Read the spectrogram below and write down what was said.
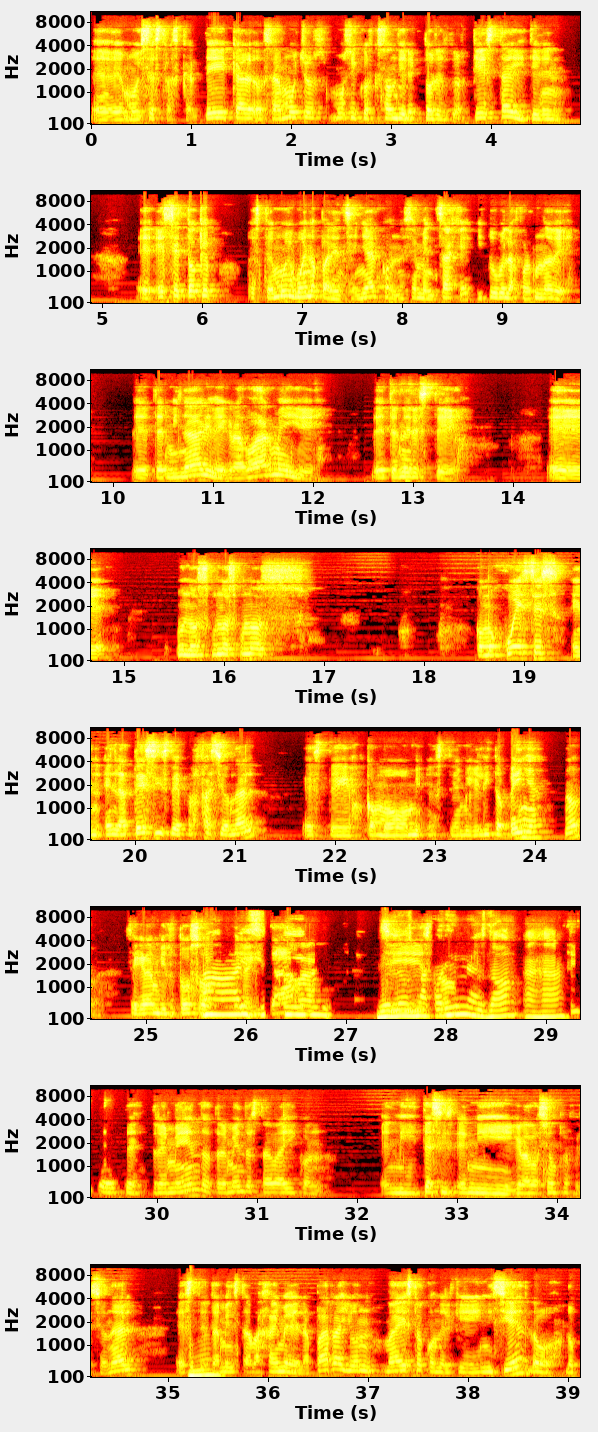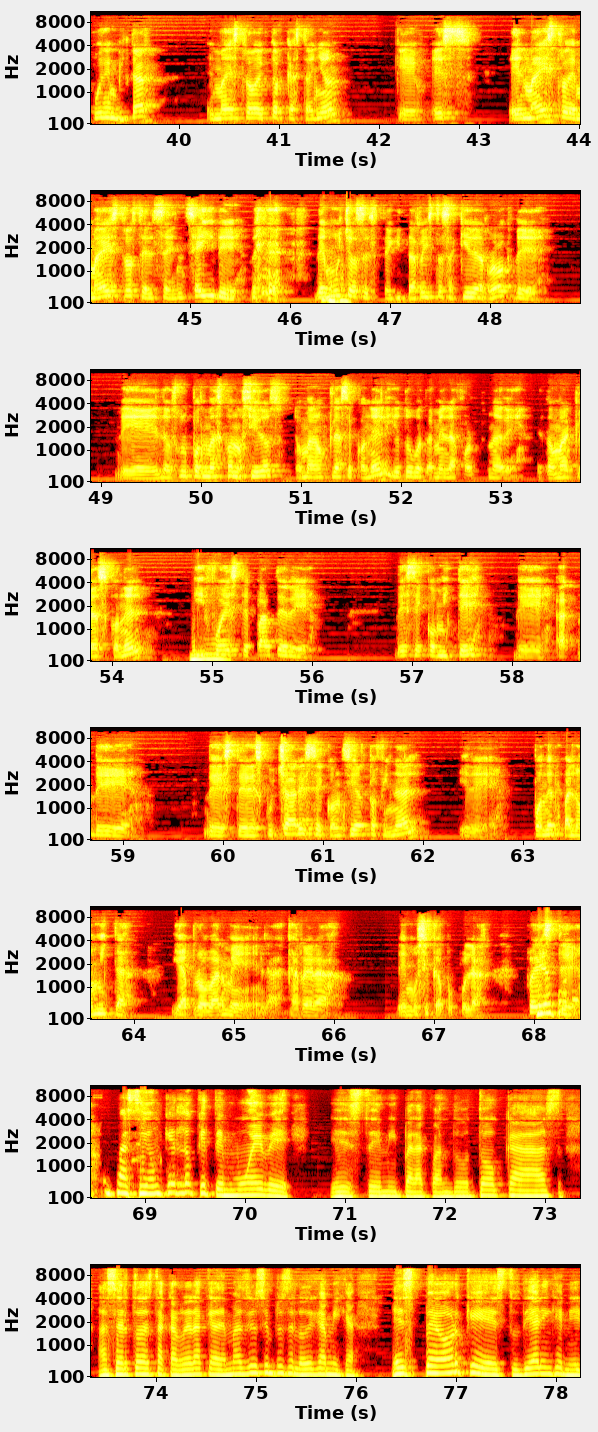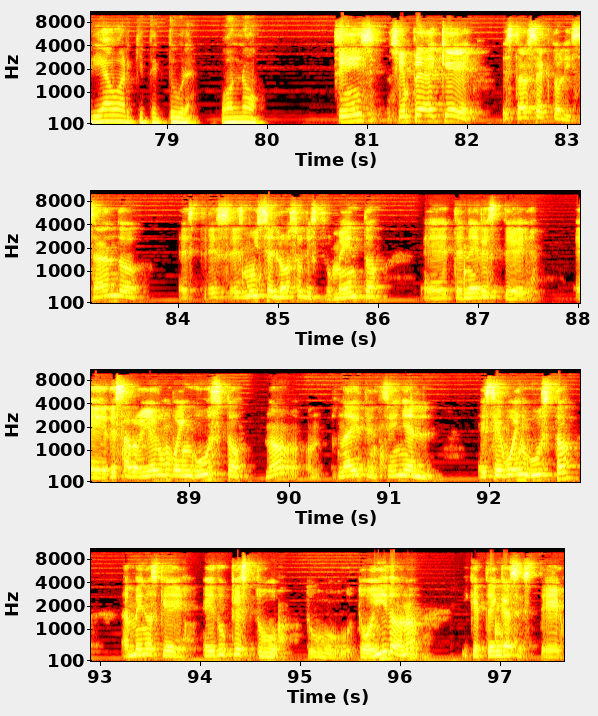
eh, Moisés Tlaxcalteca, o sea, muchos músicos que son directores de orquesta y tienen eh, ese toque este, muy bueno para enseñar con ese mensaje y tuve la fortuna de, terminar y de graduarme y de, tener este eh, unos, unos, unos como jueces en, la tesis de profesional, este, como este Miguelito Peña, ¿no? Ese gran virtuoso de la guitarra. De los macorinos, ¿no? Ajá. Sí, tremendo, tremendo. Estaba ahí con en mi tesis, en mi graduación profesional. Este, También estaba Jaime de la Parra y un maestro con el que inicié, lo, lo pude invitar, el maestro Héctor Castañón, que es el maestro de maestros, el sensei de, de, muchos este, guitarristas aquí de rock, de, de, los grupos más conocidos, tomaron clase con él y yo tuve también la fortuna de, tomar clases con él y fue este parte de, de ese comité de, de, este, de escuchar ese concierto final y de poner palomita y aprobarme en la carrera de música popular. Pues pasión, ¿qué es lo que te mueve? Este, mi, para cuando tocas, hacer toda esta carrera, que además yo siempre se lo dije a mi hija, es peor que estudiar ingeniería o arquitectura, ¿o no? Sí, siempre hay que estarse actualizando, este, es, es muy celoso el instrumento, eh, tener este, eh, desarrollar un buen gusto, ¿no? Nadie te enseña ese buen gusto a menos que eduques tu, tu, oído, ¿no? Y que tengas este,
